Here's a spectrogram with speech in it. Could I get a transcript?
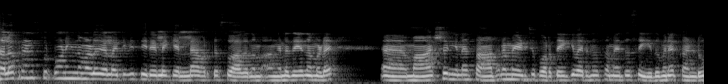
ഹലോ ഫ്രണ്ട്സ് ഗുഡ് മോർണിംഗ് നമ്മുടെ കേരള ടി വി സീരിയലിലേക്ക് എല്ലാവർക്കും സ്വാഗതം. അങ്ങനെ ദേ നമ്മുടെ മാഷ് ഇങ്ങനെ സാധനം മേടിച്ച് പുറത്തേക്ക് വരുന്ന സമയത്ത് സേതുവിനെ കണ്ടു.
